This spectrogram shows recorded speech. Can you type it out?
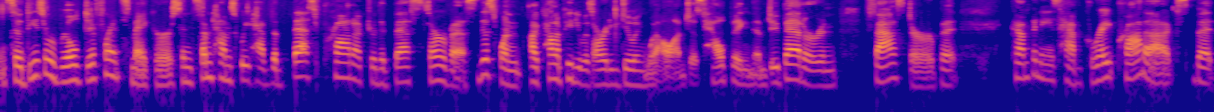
And so these are real difference makers. And sometimes we have the best product or the best service. This one, Ikonopedia was already doing well. I'm just helping them do better and faster. But companies have great products, but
